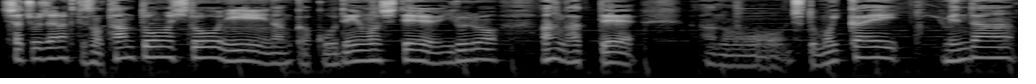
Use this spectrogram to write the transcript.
社長じゃなくてその担当の人になんかこう電話して、いろいろ案があって、あの、ちょっともう一回面談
